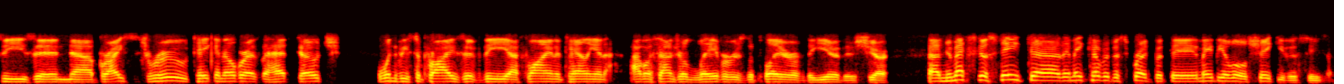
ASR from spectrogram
season. Uh, Bryce Drew taking over as the head coach. Wouldn't be surprised if the uh, flying Italian Alessandro Lever is the player of the year this year. Uh, New Mexico State, they may cover the spread, but they may be a little shaky this season.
